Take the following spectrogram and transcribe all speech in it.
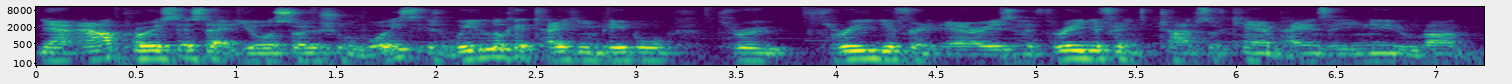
Now, our process at Your Social Voice is we look at taking people through three different areas and the three different types of campaigns that you need to run.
